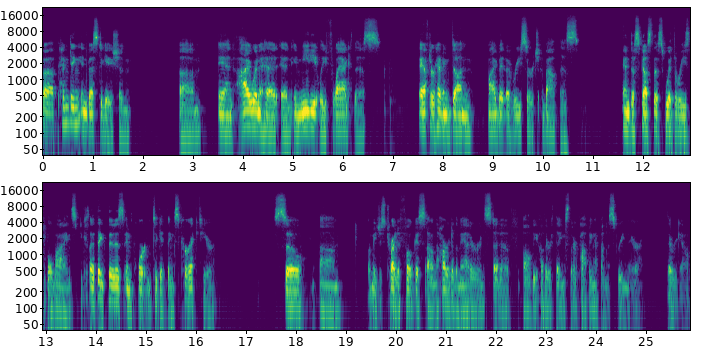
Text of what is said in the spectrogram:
a pending investigation, um, and I went ahead and immediately flagged this after having done my bit of research about this and discussed this with reasonable minds, because I think that is important to get things correct here. So, um, let me just try to focus on the heart of the matter instead of all the other things that are popping up on the screen there. There we go.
